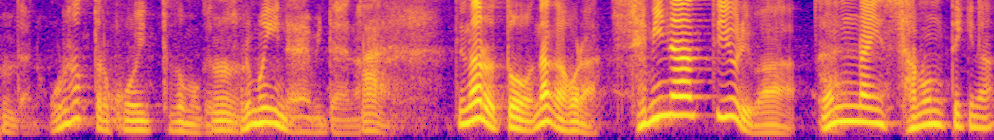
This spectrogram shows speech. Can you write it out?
みたいな、俺だったらこう言ったと思うけど、それもいいね。みたいな。はいってなるとなんかほらセミナーっていうよりはオンラインサロン的な、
